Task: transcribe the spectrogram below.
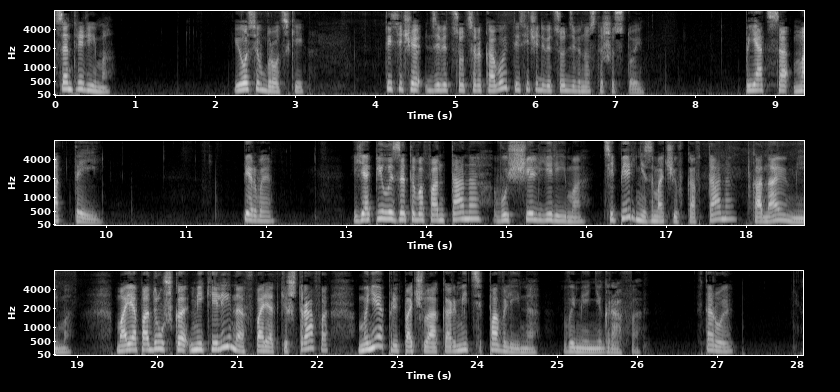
центре Рима. Иосиф Бродский, 1940-1996. Пьяцца Маттей. Первое. Я пил из этого фонтана в ущелье Рима. Теперь, не замочив кафтана, канаю мимо. Моя подружка Микелина в порядке штрафа мне предпочла кормить павлина в имени графа. Второе.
